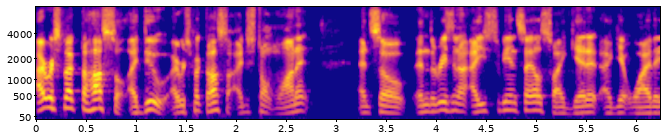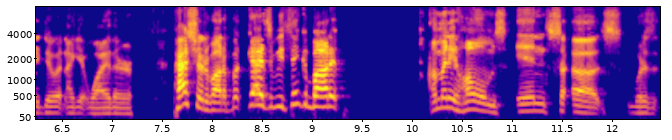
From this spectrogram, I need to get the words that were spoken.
I respect the hustle. I do. I respect the hustle. I just don't want it. And so, and the reason I, I used to be in sales, so I get it. I get why they do it, and I get why they're passionate about it. But guys, if you think about it, how many homes in uh, what is it,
